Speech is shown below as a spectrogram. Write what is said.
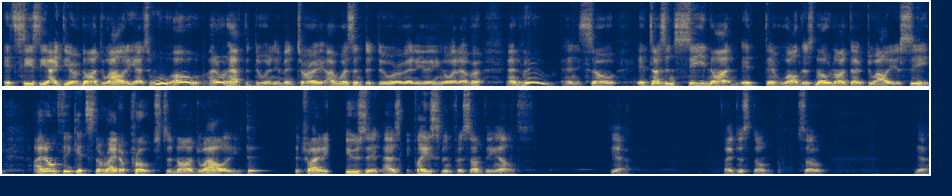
it sees the idea of non-duality as, "Ooh, oh, I don't have to do an inventory. I wasn't the doer of anything or whatever." And whoo, and so it doesn't see non it well. There's no non-duality to see. I don't think it's the right approach to non-duality. To, to try to use it as replacement for something else. Yeah. I just don't. So, yeah.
